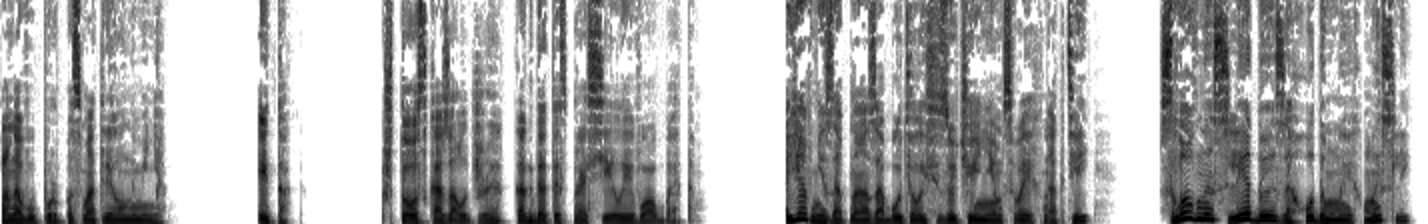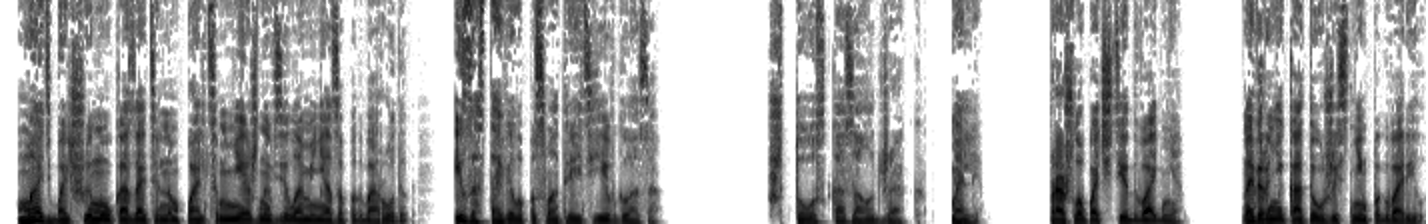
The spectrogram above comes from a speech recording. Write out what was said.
Она в упор посмотрела на меня. Итак, что сказал Джек, когда ты спросила его об этом? Я внезапно озаботилась изучением своих ногтей, словно следуя за ходом моих мыслей, мать большим и указательным пальцем нежно взяла меня за подбородок и заставила посмотреть ей в глаза. Что сказал Джек, Молли? Прошло почти два дня. Наверняка ты уже с ним поговорила.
